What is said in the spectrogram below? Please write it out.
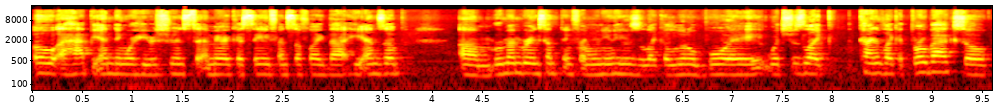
oh, a happy ending where he returns to America safe and stuff like that. He ends up um, remembering something from when he was like a little boy, which is like kind of like a throwback. So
